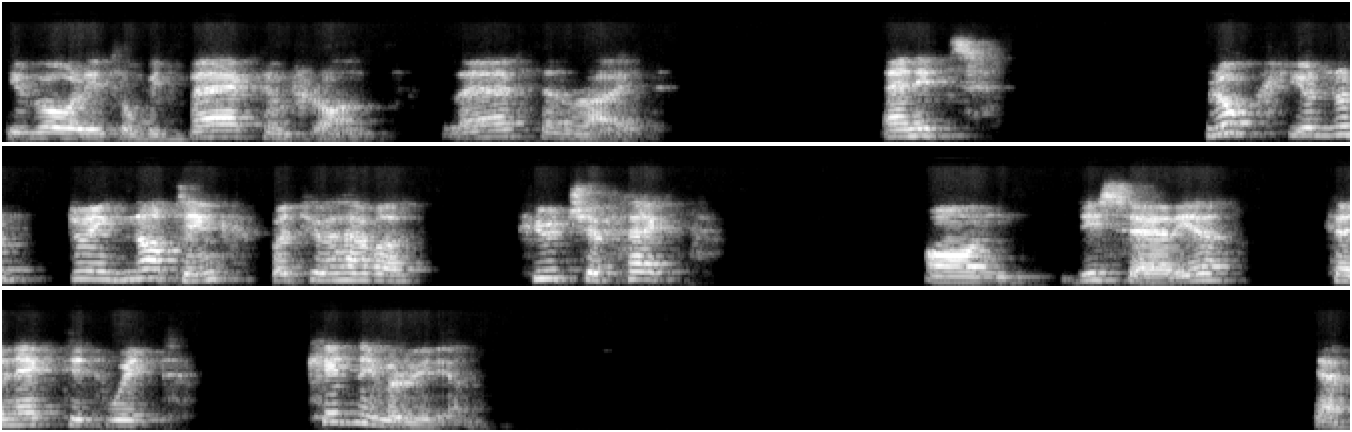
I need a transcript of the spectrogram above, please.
you go a little bit back and front, left and right. And it's, look, you're not doing nothing, but you have a huge effect on this area connected with kidney meridian. Yeah.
